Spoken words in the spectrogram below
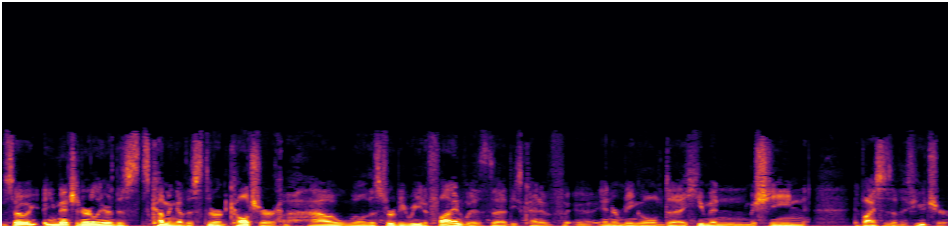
So you mentioned earlier this coming of this third culture. How will this sort of be redefined with uh, these kind of uh, intermingled uh, human machine devices of the future?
